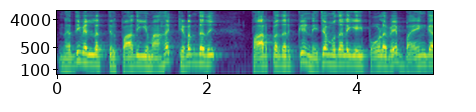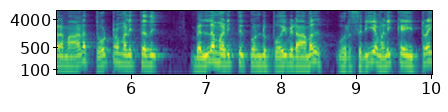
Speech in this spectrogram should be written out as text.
நதி வெள்ளத்தில் பாதியுமாக கிடந்தது. பார்ப்பதற்கு நிஜ முதலையைப் போலவே பயங்கரமான தோற்றமளித்தது வெள்ளம் அடித்து கொண்டு போய்விடாமல் ஒரு சிறிய மணிக்கயிற்றை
